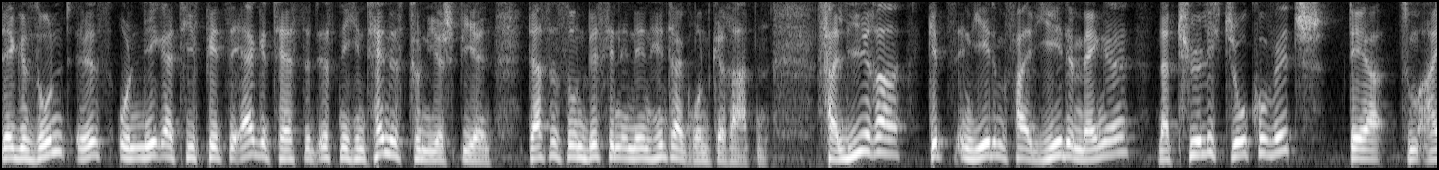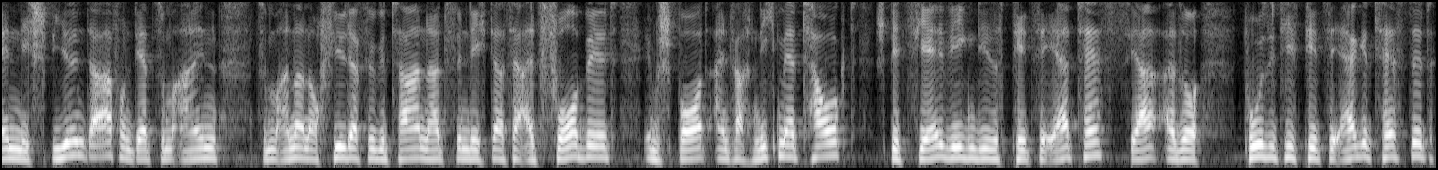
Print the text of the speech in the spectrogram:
der gesund ist und negativ PCR getestet ist, nicht ein Tennisturnier spielen? Das ist so ein bisschen in den Hintergrund geraten. Verlierer gibt es in jedem Fall jede Menge. Natürlich Djokovic, der zum einen nicht spielen darf und der zum einen zum anderen auch viel dafür getan hat, finde ich, dass er als Vorbild im Sport einfach nicht mehr taugt, speziell wegen dieses PCR-Tests, ja, also positiv PCR getestet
